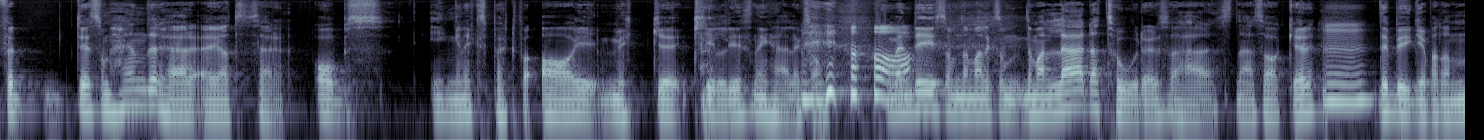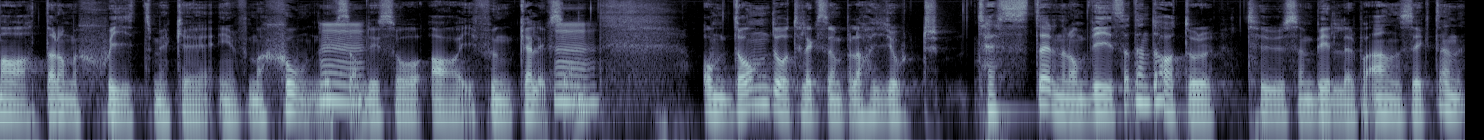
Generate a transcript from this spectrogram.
för det som händer här är ju att, så här, obs, ingen expert på AI, mycket killgissning här. Liksom. Men det är som när man, liksom, när man lär datorer så här, såna här saker, det bygger på att man matar dem med skitmycket information. Liksom. Det är så AI funkar. Liksom. Om de då till exempel har gjort tester när de visat en dator tusen bilder på ansikten.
